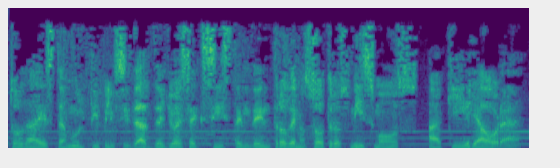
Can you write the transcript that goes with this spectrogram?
Toda esta multiplicidad de yoes existen dentro de nosotros mismos, aquí y ahora.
